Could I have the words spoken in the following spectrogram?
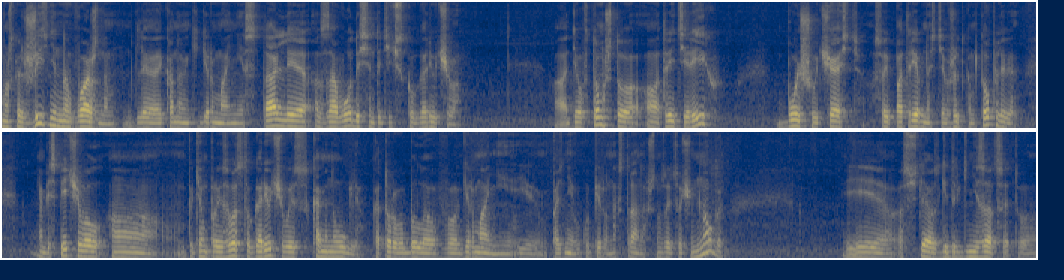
можно сказать, жизненно важным для экономики Германии стали заводы синтетического горючего. А, дело в том, что а, Третий рейх большую часть своей потребности в жидком топливе обеспечивал а, путем производства горючего из каменного угля, которого было в Германии и позднее в оккупированных странах, что называется, очень много. И осуществлялась гидрогенизация этого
